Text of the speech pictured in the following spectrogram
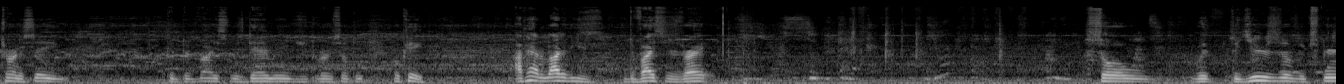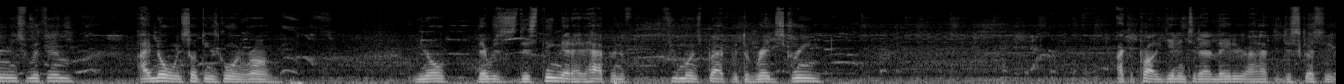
trying to say the device was damaged or something. Okay, I've had a lot of these devices, right? So, with the years of experience with them, I know when something's going wrong. You know, there was this thing that had happened a few months back with the red screen. I could probably get into that later. I have to discuss it.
